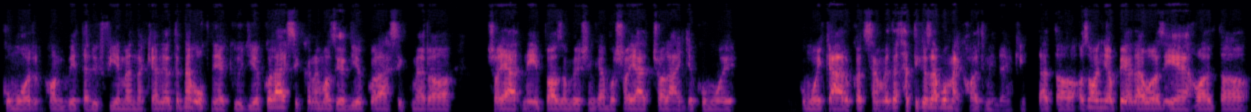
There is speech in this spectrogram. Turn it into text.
komor hangvételű film ennek ellenére, tehát nem ok nélkül gyilkolászik, hanem azért gyilkolászik, mert a saját népe, azon is inkább a saját családja komoly, komoly károkat szenvedett. Hát igazából meghalt mindenki. Tehát az anyja például az éhen halt a,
